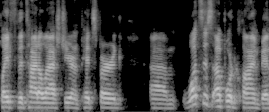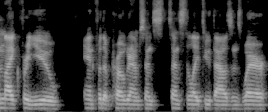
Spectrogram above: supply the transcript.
played for the title last year in Pittsburgh. Um, what's this upward climb been like for you and for the program since since the late 2000s, where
